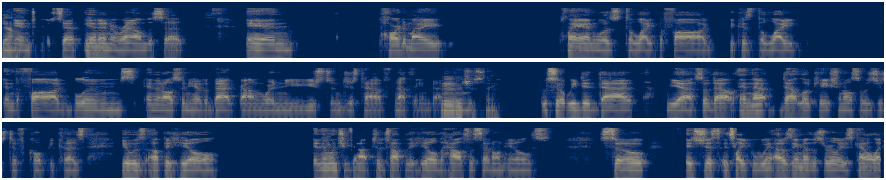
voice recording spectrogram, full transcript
yeah. into the set in and around the set. And part of my plan was to light the fog because the light in the fog blooms and then all of a sudden you have a background when you used to just have nothing back mm, interesting. So we did that. Yeah so that and that that location also was just difficult because it was up a hill and then once you got to the top of the hill the house is set on hills. So it's just it's like when i was thinking about this earlier it's kind of like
